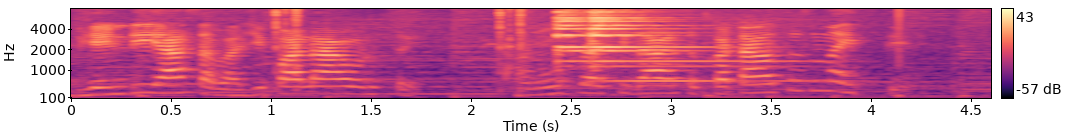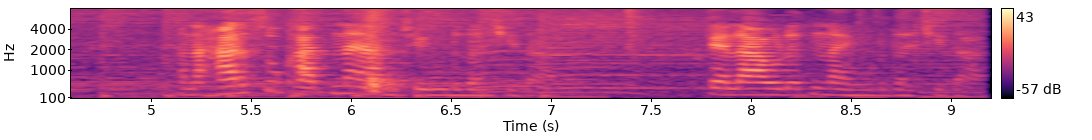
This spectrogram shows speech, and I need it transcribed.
भेंडी असा भाजीपाला आवडतोय. आणि आणि उडदाची डाळ तर कटाळतच नाहीत ते. आणि हारसू खात नाही आमची उडदाची डाळ. त्याला आवडत नाही उडदाची डाळ.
